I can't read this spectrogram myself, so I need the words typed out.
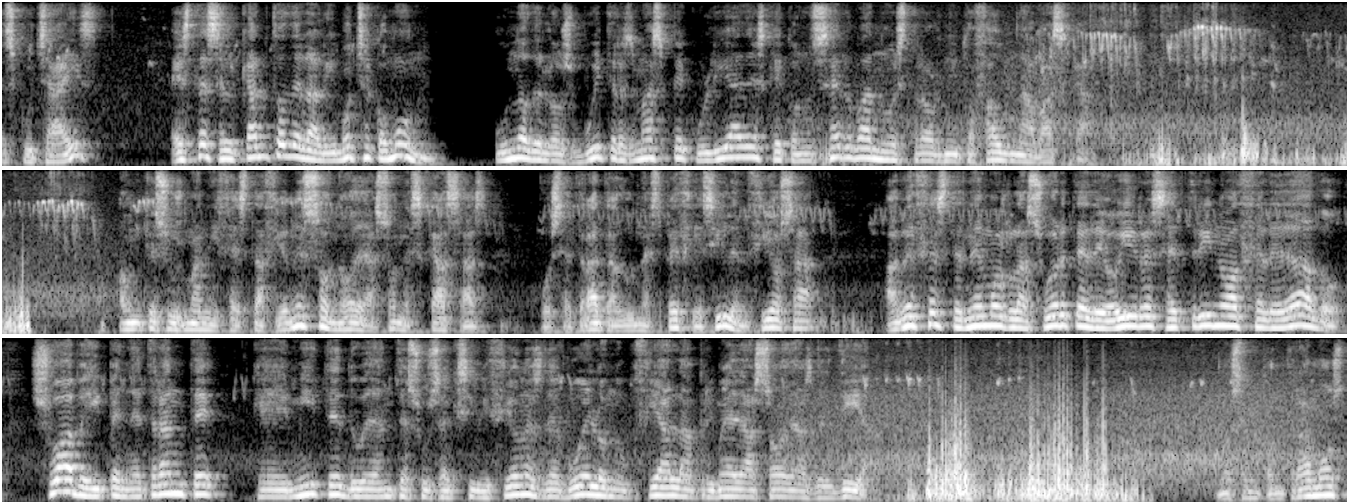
¿Escucháis? Este es el canto de la limoche común, uno de los buitres más peculiares que conserva nuestra ornitofauna vasca. Aunque sus manifestaciones sonoras son escasas, pues se trata de una especie silenciosa, a veces tenemos la suerte de oír ese trino acelerado, suave y penetrante que emite durante sus exhibiciones de vuelo nupcial a primeras horas del día. Nos encontramos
